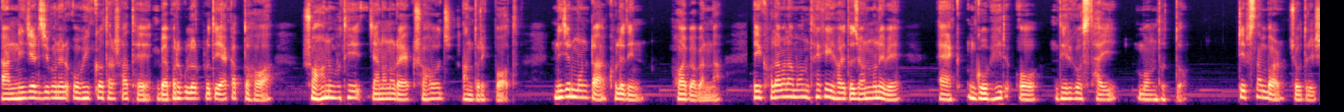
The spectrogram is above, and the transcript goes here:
আর নিজের জীবনের অভিজ্ঞতার সাথে ব্যাপারগুলোর প্রতি একাত্ম হওয়া সহানুভূতি জানানোর এক সহজ আন্তরিক পথ। নিজের মনটা খুলে দিন, ভয় পাবেন না। এই খোলামেলা মন থেকেই হয়তো জন্ম নেবে এক গভীর ও দীর্ঘস্থায়ী বন্ধুত্ব। টিপস নাম্বার চৌত্রিশ,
